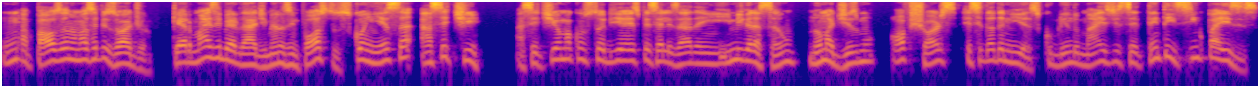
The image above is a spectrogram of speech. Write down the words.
Uma pausa no nosso episódio. Quer mais liberdade e menos impostos? Conheça a CETI. A CETI é uma consultoria especializada em imigração, nomadismo, offshores e cidadanias, cobrindo mais de 75 países.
